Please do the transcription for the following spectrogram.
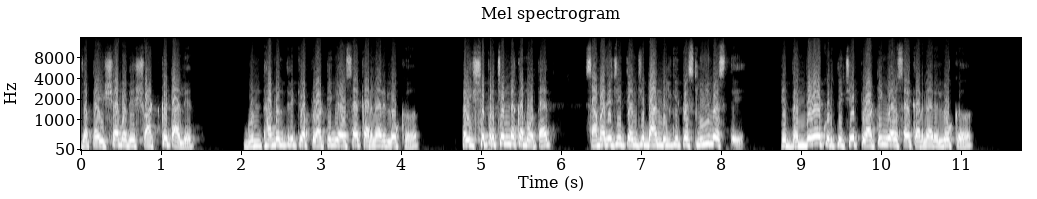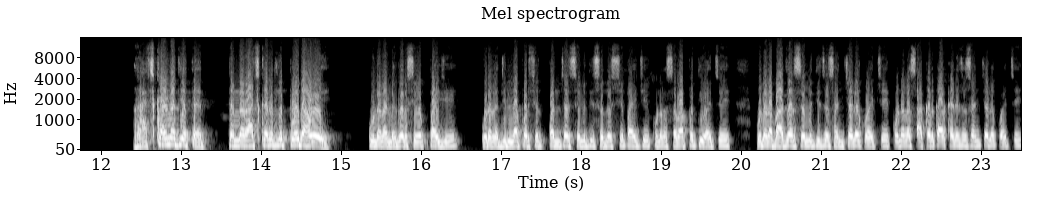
ज्या पैशामध्ये शॉर्टकट आलेत गुंठामंत्री किंवा प्लॉटिंग व्यवसाय करणारे लोक पैसे प्रचंड कमवत आहेत समाजाची त्यांची बांधिलकी कसलीही नसते. हे धंदेवाय कृतीचे प्लॉटिंग व्यवसाय करणारे लोक राजकारणात येत आहेत त्यांना राजकारणातलं पद हवंय. कुणाला नगरसेवक पाहिजे कुणाला जिल्हा परिषद पंचायत समिती सदस्य पाहिजे कुणाला सभापती व्हायचे कुणाला बाजार समितीचं संचालक व्हायचे कुणाला साखर कारखान्याचं संचालक व्हायचे.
